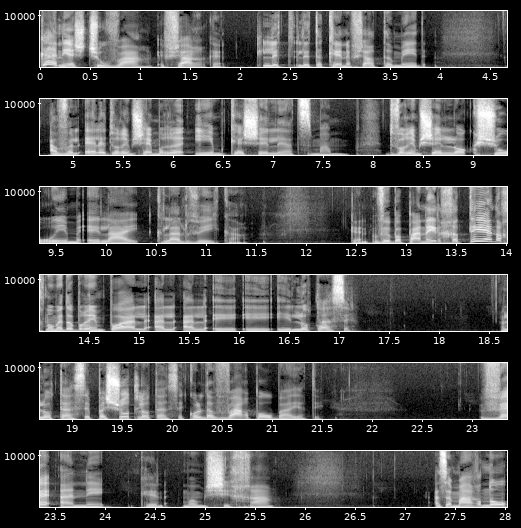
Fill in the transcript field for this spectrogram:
כן, יש תשובה, אפשר, כן, לתקן אפשר תמיד, אבל אלה דברים שהם רעים כשלעצמם, דברים שלא קשורים אליי כלל ועיקר. כן, ובפן ההלכתי אנחנו מדברים פה על, על, על אה, אה, אה, לא תעשה. לא תעשה, פשוט לא תעשה, כל דבר פה הוא בעייתי. ואני, כן, ממשיכה. אז אמרנו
